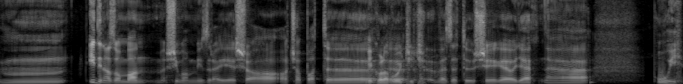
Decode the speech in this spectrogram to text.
Mm, idén azonban Simon Mizrai és a, a csapat Nikola vezetősége, ugye, új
